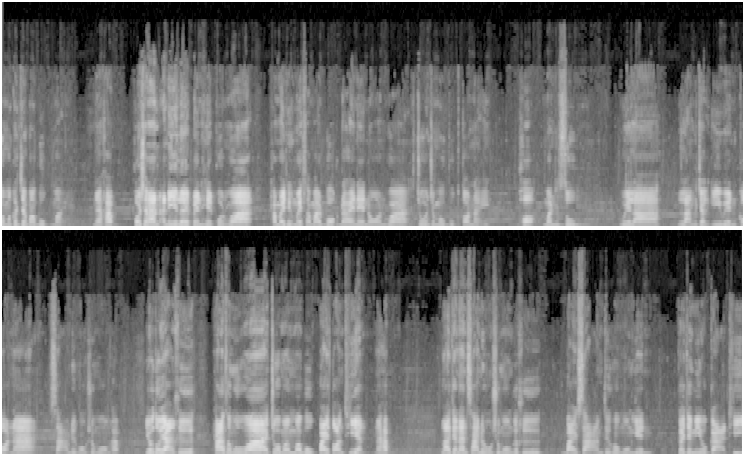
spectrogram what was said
รมันก็จะมาบุกใหม่นะครับ เพราะฉะนั้นอันนี้เลยเป็นเหตุผลว่าทำไมถึงไม่สามารถบอกได้แน่นอนว่าโจรจะมาบุกตอนไหน เพราะมันสุ่มเวลาหลังจากอีเวนต์ก่อนหน้า 3-6 ชั่วโมงครับ ยกตัวอย่างคือถ้าสมมุติว่าโจรมันมาบุกไปตอนเที่ยงนะครับ หลังจากนั้น3-6ชั่วโมงก็คือบ่าย3ถึง6โมงเย็นก็จะมีโอกาสที่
